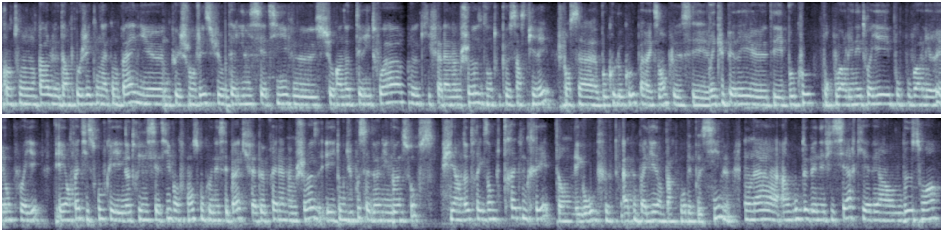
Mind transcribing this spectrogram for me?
quand on parle d'un projet qu'on accompagne, euh, on peut échanger sur telle initiative euh, sur un autre territoire qui fait la même chose, dont on peut s'inspirer. Je pense à Bocaux locaux, par exemple. C'est récupérer des bocaux pour pouvoir les nettoyer, pour pouvoir les réemployer. Et en fait, il se trouve qu'il y a une autre initiative en France qu'on connaissait pas, qui fait à peu près la même chose. Et donc, du coup, ça donne une bonne source. Puis, un autre exemple très concret dans les groupes accompagnés dans le parcours des possibles on a un groupe de bénéficiaires qui avaient un besoin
